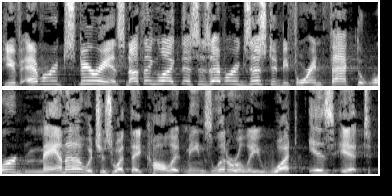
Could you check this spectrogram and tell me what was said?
you've ever experienced. Nothing like this has ever existed before. In fact, the word manna, which is what they call it, means literally, what is it?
